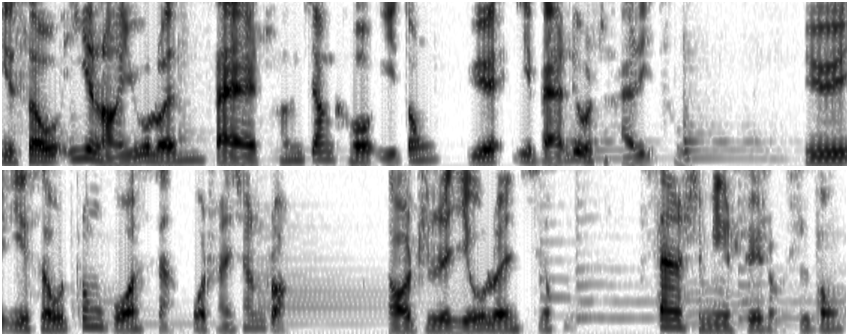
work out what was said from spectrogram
一艘伊朗油轮在长江口以东约一百六十海里处，与一艘中国散货船相撞，导致油轮起火，三十名水手失踪。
